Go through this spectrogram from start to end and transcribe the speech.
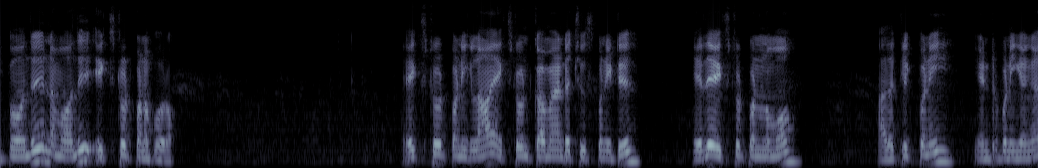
இப்போ வந்து நம்ம வந்து எக்ஸ்ட்ரூட் பண்ண போகிறோம் எக்ஸ்ட்ரூட் பண்ணிக்கலாம். எக்ஸ்ட்ரூட் கமாண்டை சூஸ் பண்ணிவிட்டு எதை எக்ஸ்ட்ரூட் பண்ணணுமோ அதை கிளிக் பண்ணி என்ட்ரு பண்ணிக்கோங்க.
